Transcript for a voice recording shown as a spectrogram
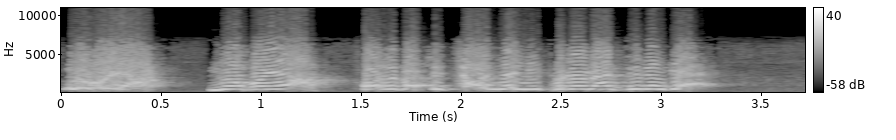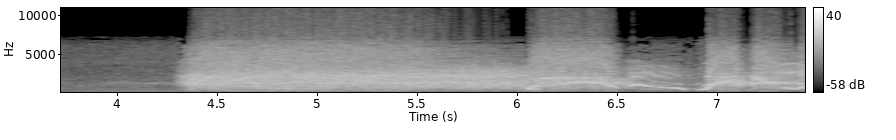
누구야 누구야 버릇없이 천년 이 불을 만드는 게 아! 나가요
